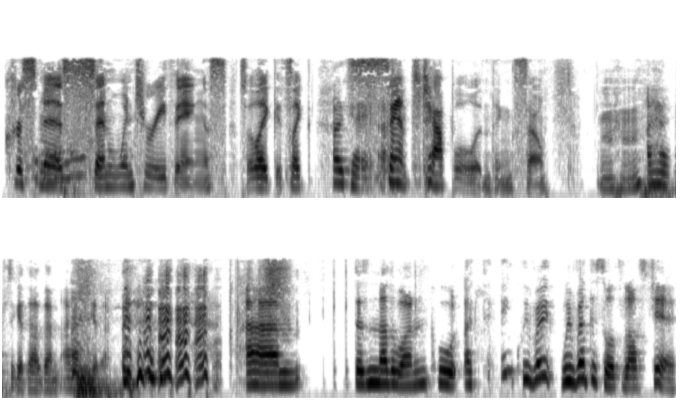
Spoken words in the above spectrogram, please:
Christmas and wintry things. So like it's like Okay, Santa Chapel and things. So. hmm I have to get that then. I have to get that. um, there's another one called I think we wrote we read this all last year.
